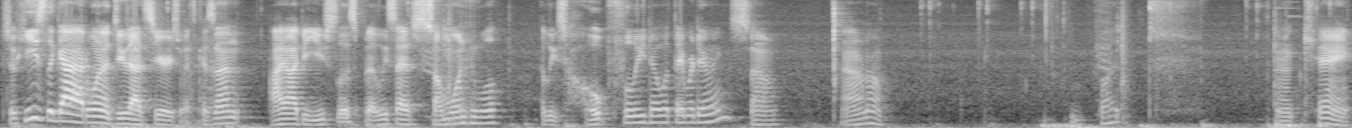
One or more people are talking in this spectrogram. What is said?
So he's the guy I'd want to do that series with because then I might be useless, but at least I have someone who will at least hopefully know what they were doing. So I don't know. But okay.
